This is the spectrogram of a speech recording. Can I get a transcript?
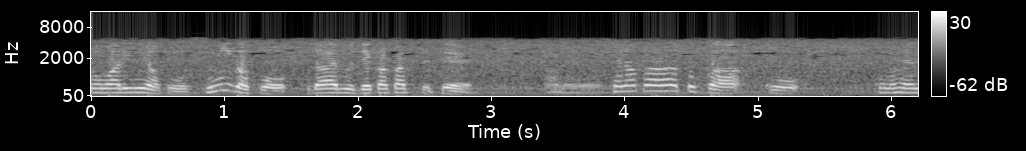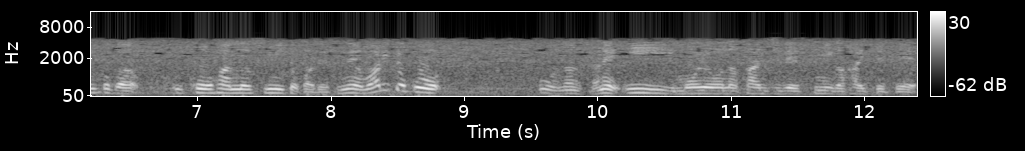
の割にはこう、墨がこう、だいぶ出かかってて、あの、背中とか、こう、この辺とか、後半の墨とかですね、割とこう、こうなんですかね、いい模様な感じで墨が入ってて、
